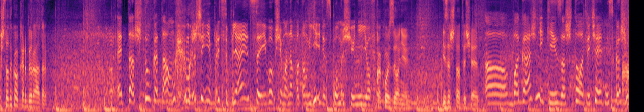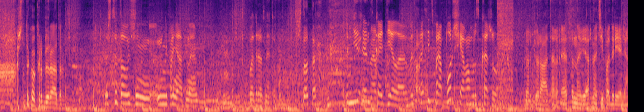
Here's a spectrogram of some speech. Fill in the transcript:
Что такое карбюратор? Эта штука там к машине прицепляется, и, в общем, она потом едет с помощью нее. В какой зоне? И за что отвечает? А в багажнике, и за что отвечает, не скажу. А что такое карбюратор? Что-то очень непонятное. Квадратное такое. Что-то. Не женское дело. Вы спросите про Порш, я вам расскажу. Карбюратор. Это, наверное, типа дрели.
